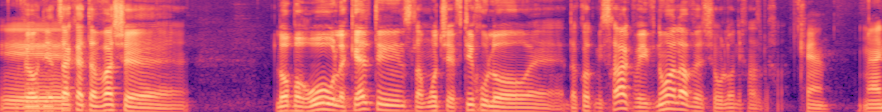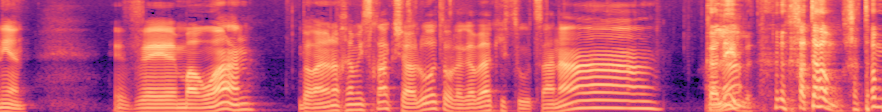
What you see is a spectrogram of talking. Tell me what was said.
ועוד אה, יצאה כתבה שלא ברור לקלטינס, למרות שהבטיחו לו אה, דקות משחק ויבנו עליו ושהוא לא נכנס בכלל. כן, מעניין. ומרואן, בריאיון אחרי משחק, שאלו אותו לגבי הקיצוץ, ענה... קליל, חתם, חתם.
